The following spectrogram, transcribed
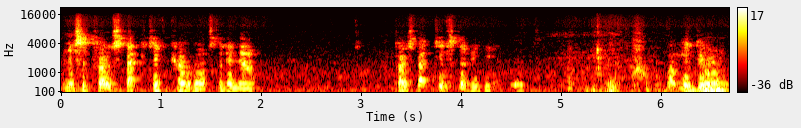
And it's a prospective cohort study now. Prospective study here. What you're doing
